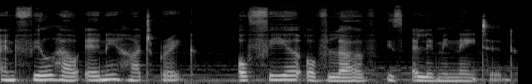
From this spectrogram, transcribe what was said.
and feel how any heartbreak or fear of love is eliminated.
